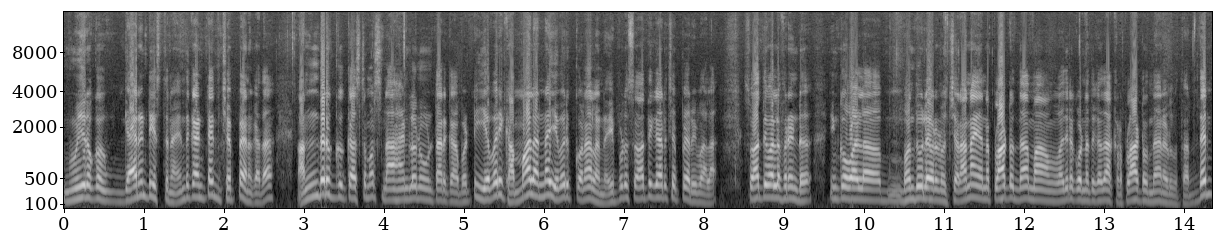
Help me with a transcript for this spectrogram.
మీరు ఒక గ్యారంటీ ఇస్తున్నా. ఎందుకంటే నేను చెప్పాను కదా అందరు కస్టమర్స్ నా హ్యాండ్లోనే ఉంటారు కాబట్టి ఎవరికి అమ్మాలన్నా ఎవరికి కొనాలన్నా. ఇప్పుడు స్వాతి గారు చెప్పారు ఇవాళ. స్వాతి వాళ్ళ ఫ్రెండ్ ఇంకో వాళ్ళ బంధువులు ఎవరైనా వచ్చారు. అన్న ఏమైనా ప్లాట్ ఉందా? మా వదిన కొన్నది కదా అక్కడ ప్లాట్ ఉందా? అని అడుగుతారు. Then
